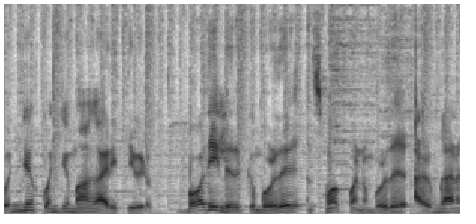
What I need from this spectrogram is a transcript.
கொஞ்சம் கொஞ்சமாக அரித்து விடும் போதையில் இருக்கும்பொழுது அந்த ஸ்மோக் பண்ணும்பொழுது அருமையான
